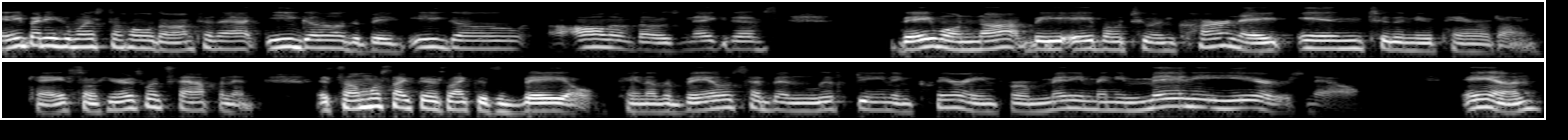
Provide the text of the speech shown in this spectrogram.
anybody who wants to hold on to that ego, the big ego, all of those negatives, they will not be able to incarnate into the new paradigm. Okay, so here's what's happening. It's almost like there's like this veil. Okay, now the veils have been lifting and clearing for many, many, many years now. And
